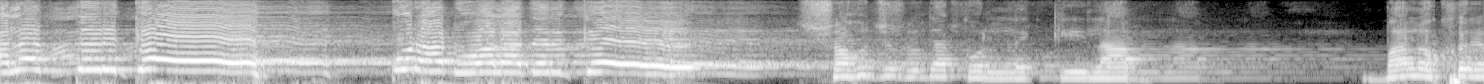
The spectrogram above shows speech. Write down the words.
আলেমদেরকে, কোরআনওয়ালাদেরকে সহযোগিতা করলে কি লাভ? ভালো করে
